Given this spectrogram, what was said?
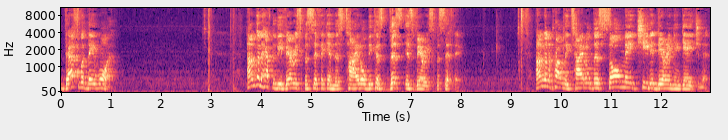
That's what they want. I'm going to have to be very specific in this title because this is very specific. I'm going to probably title this Soulmate Cheated During Engagement.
